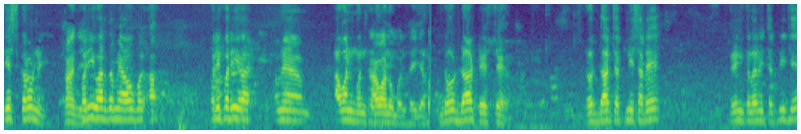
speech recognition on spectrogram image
ટેસ્ટ કરો ને ફરી વાર તમે આવો ફરી ફરી વાર તમને આવવાનું મન આવવાનું મન થઈ જાય જોરદાર ટેસ્ટ છે. જોરદાર ચટણી સાથે ગ્રીન કલરની ચટણી છે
